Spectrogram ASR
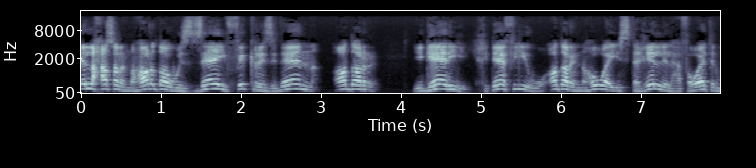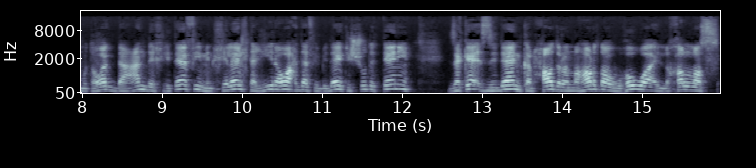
إيه اللي حصل النهارده؟ وإزاي فكر زيدان قدر يجاري ختافي وقدر إن هو يستغل الهفوات المتواجدة عند ختافي من خلال تغييرة واحدة في بداية الشوط الثاني؟ ذكاء زيدان كان حاضر النهارده وهو اللي خلص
